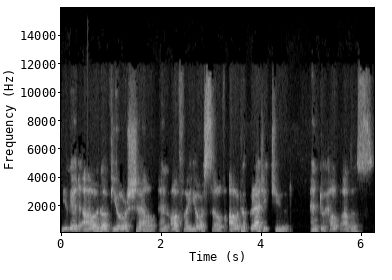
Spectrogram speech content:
You get out of your shell and offer yourself out of gratitude and to help others.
